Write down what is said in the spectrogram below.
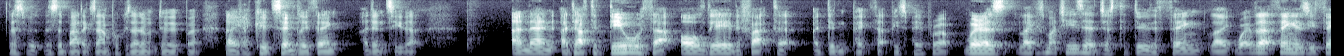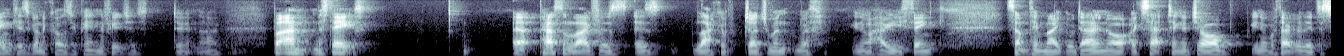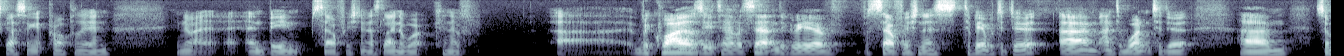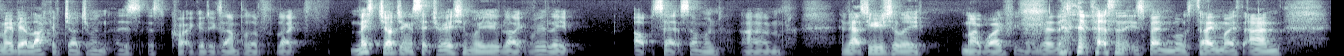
"This, this is a bad example because I don't do it." But like, I could simply think, "I didn't see that," and then I'd have to deal with that all day. The fact that I didn't pick that piece of paper up. Whereas, like, it's much easier just to do the thing. Like, whatever that thing is you think is going to cause you pain in the future, just do it now. But um, mistakes. Uh, personal life is is lack of judgment with you know how you think something might go down or accepting a job you know without really discussing it properly and you know and being selfish in this line of work kind of uh, requires you to have a certain degree of selfishness to be able to do it um, and to want to do it. Um, so maybe a lack of judgment is, is quite a good example of like misjudging a situation where you like really upset someone. Um, and that's usually my wife you know the, the person that you spend most time with and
